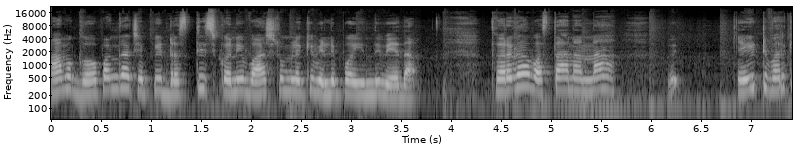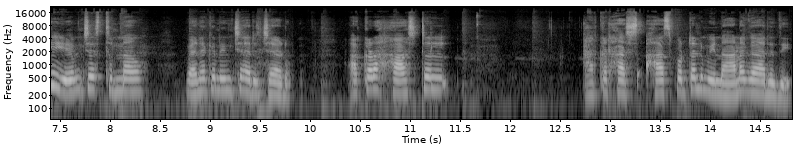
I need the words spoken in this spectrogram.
ఆమె గోపంగా చెప్పి డ్రెస్ తీసుకొని వాష్రూమ్లోకి వెళ్ళిపోయింది వేద. త్వరగా వస్తానన్నా ఎయిట్ వరకు ఏం చేస్తున్నావు? వెనక నుంచి అరిచాడు. అక్కడ హాస్టల్ అక్కడ హాస్ హాస్పిటల్ మీ నాన్నగారిది.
